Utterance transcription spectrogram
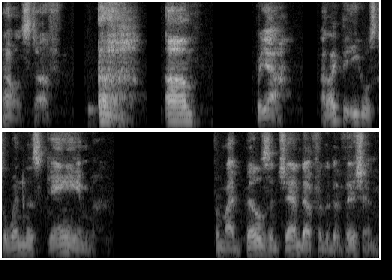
That one's tough. um, but yeah, I like the Eagles to win this game for my Bills agenda for the division.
